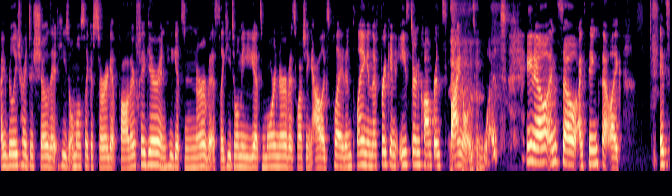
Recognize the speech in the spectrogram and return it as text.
I really tried to show that he's almost like a surrogate father figure, and he gets nervous. Like he told me he gets more nervous watching Alex play than playing in the freaking Eastern Conference Finals. what, you know? And so I think that like it's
